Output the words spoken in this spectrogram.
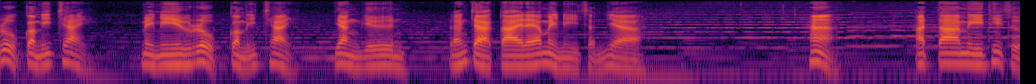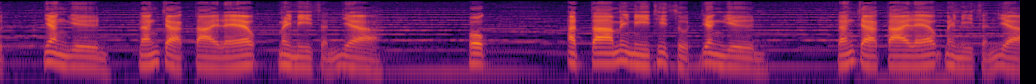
รูปก็มิใช่ ไม่มีรูปก็มิใช่ ยั่งยืน หลังจากตายแล้วไม่มีสัญญา 5. อัตตามีที่สุด ยั่งยืน หลังจากตายแล้วไม่มีสัญญา 6. อัตตาไม่มีที่สุดยั่งยืน หลังจากตายแล้วไม่มีสัญญา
